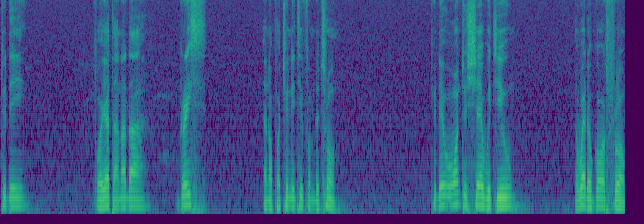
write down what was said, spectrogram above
Today for yet another grace and opportunity from the throne. Today we want to share with you the Word of God from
